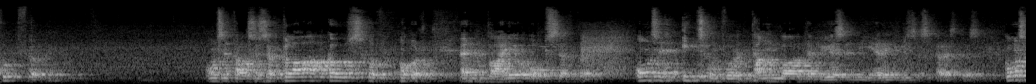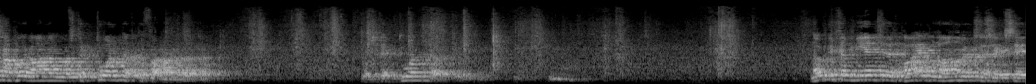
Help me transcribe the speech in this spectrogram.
goed vir my. Ons het al soos 'n klaarkous geword in baie opsigte. Ons het iets om voor dankbaar te wees in die Here Jesus Christus. Kom ons gaan gou daarna hoofstuk 20 te van Handelinge. Hoofstuk 20. Nou die gemeente is baie belangrik soos ek sê.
